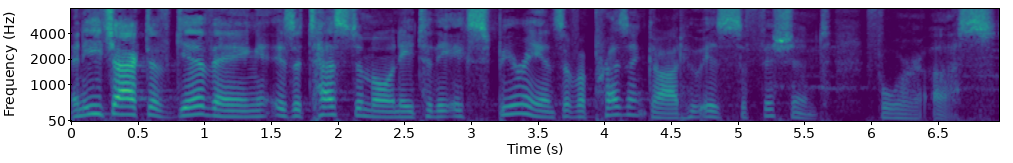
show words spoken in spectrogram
And each act of giving is a testimony to the experience of a present God who is sufficient for us.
